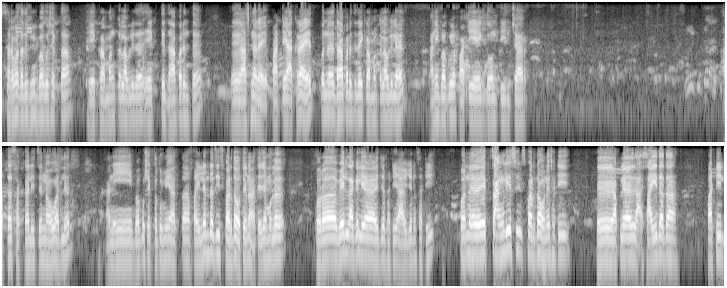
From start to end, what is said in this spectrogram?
सर्वात आधी तुम्ही बघू शकता एक क्रमांक लावले तर एक ते दहा पर्यंत. असणार आहे. फाटे अकरा आहेत पण दहा पर्यंत एक क्रमांक लावलेले आहेत. आणि बघूया फाटी एक दोन तीन चार. आता सकाळीचे नऊ वाजल्यात आणि बघू शकता तुम्ही आता पहिल्यांदाच ही स्पर्धा होते ना. त्याच्यामुळं थोडा वेळ लागेल याच्यासाठी आयोजनासाठी. पण एक चांगली स्पर्धा होण्यासाठी आपल्या साईदादा पाटील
